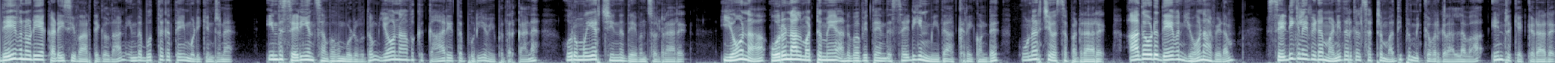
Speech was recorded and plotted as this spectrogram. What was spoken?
தேவனுடைய கடைசி வார்த்தைகள் தான் இந்த புத்தகத்தை முடிக்கின்றன. இந்த செடியின் சம்பவம் முழுவதும் யோனாவுக்கு காரியத்தை புரிய வைப்பதற்கான ஒரு முயற்சின்னு தேவன் சொல்றாரு. யோனா ஒரு நாள் மட்டுமே அனுபவித்த இந்த செடியின் மீது அக்கறை கொண்டு உணர்ச்சி வசப்படுறாரு. அதோடு தேவன் யோனாவிடம் செடிகளை விட மனிதர்கள் சற்று மதிப்பு மிக்கவர்கள் அல்லவா என்று கேட்கிறாரு.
